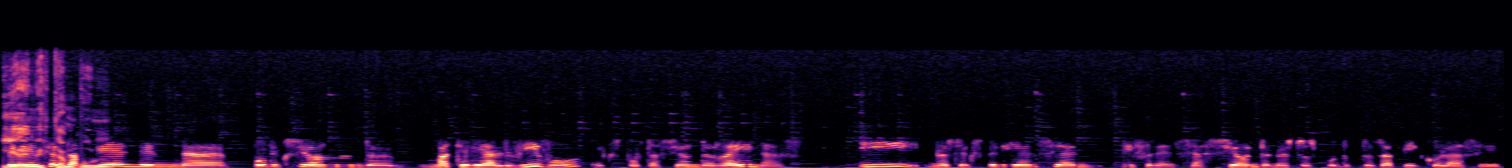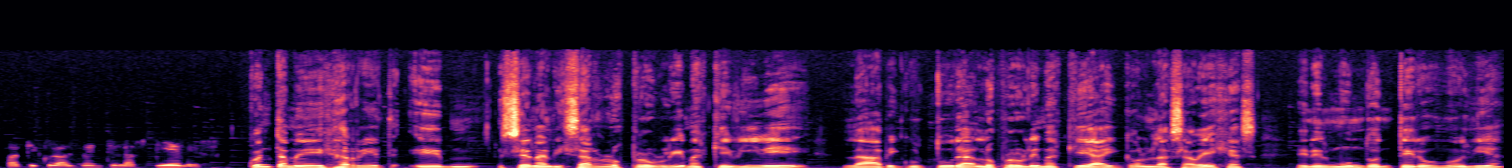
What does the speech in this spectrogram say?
experiencia también en uh, producción de material vivo, exportación de reinas y nuestra experiencia en diferenciación de nuestros productos apícolas y particularmente las pieles. Cuéntame, Harriet, eh, ¿se analizaron los problemas que vive la apicultura, los problemas que hay con las abejas en el mundo entero hoy día?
